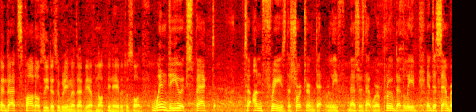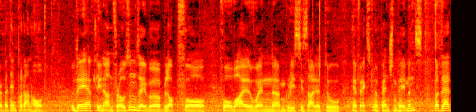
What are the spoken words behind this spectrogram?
And that's part of the disagreement that we have not been able to solve. When do you expect to unfreeze the short-term debt relief measures that were approved, I believe, in December, but then put on hold? They have been unfrozen. They were blocked for for a while when um, Greece decided to have extra pension payments, but that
